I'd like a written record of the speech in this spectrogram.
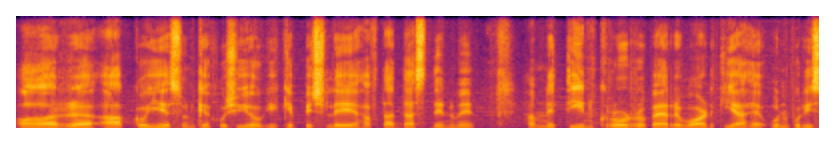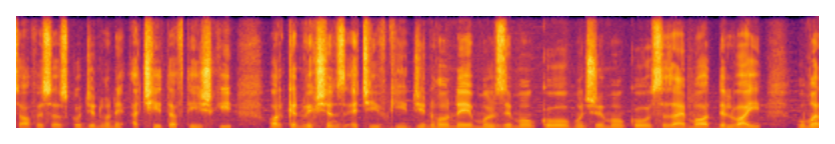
और आपको ये सुन के खुशी होगी कि पिछले हफ़्ता दस दिन में हमने तीन करोड़ रुपए रिवॉर्ड किया है उन पुलिस ऑफिसर्स को जिन्होंने अच्छी तफ्तीश की और कन्विक्शंस अचीव की, जिन्होंने मुलजिमों को, मुजरमों को सज़ाए मौत दिलवाई, उम्र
